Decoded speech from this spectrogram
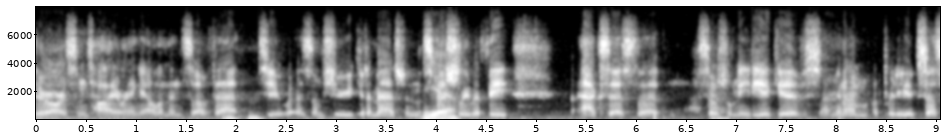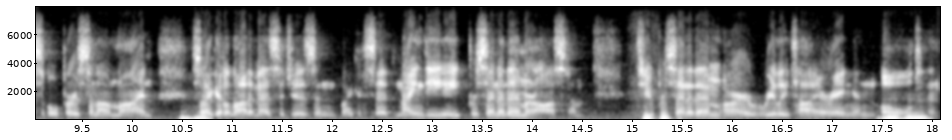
there are some tiring elements of that Mhm. too, as I'm sure you could imagine, Yeah. especially with the access that social media gives. I mean, I'm a pretty accessible person online, so I get a lot of messages, and like I said, 98% of them are awesome. 2% of them are really tiring and old Mhm. and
